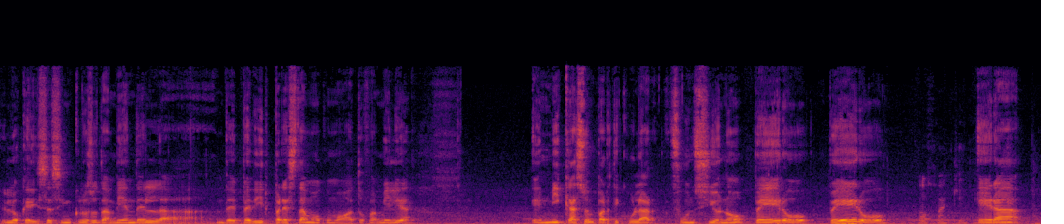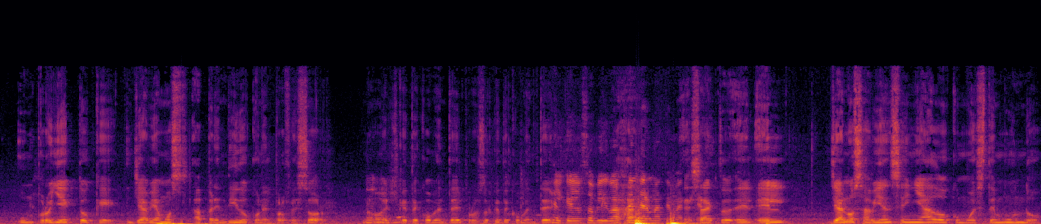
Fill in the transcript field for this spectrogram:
lo que dices incluso también de, la, de pedir préstamo como a tu familia. En mi caso en particular funcionó, pero, pero era un proyecto que ya habíamos aprendido con el profesor. ¿No? El que te comenté, el profesor que te comenté. El que los obligó a aprender matemáticas. Exacto, él, ya nos había enseñado como este mundo.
